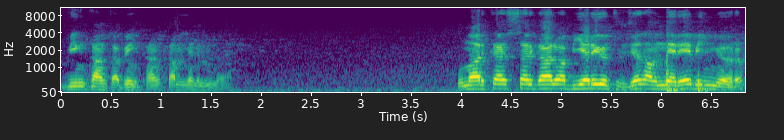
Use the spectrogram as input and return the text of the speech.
Bin kanka bin kankam benim be. Bunu arkadaşlar galiba bir yere götüreceğiz ama nereye bilmiyorum.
